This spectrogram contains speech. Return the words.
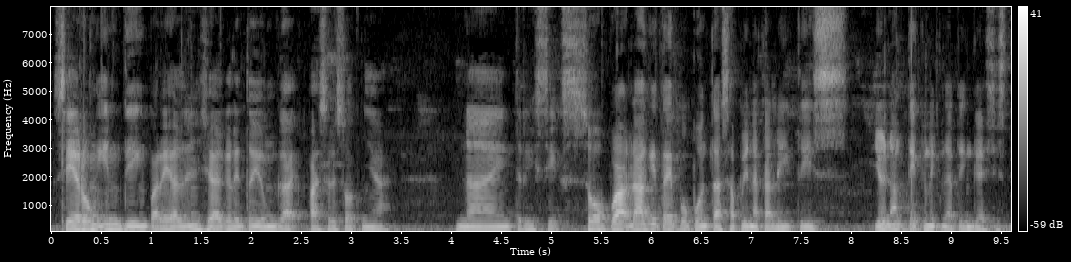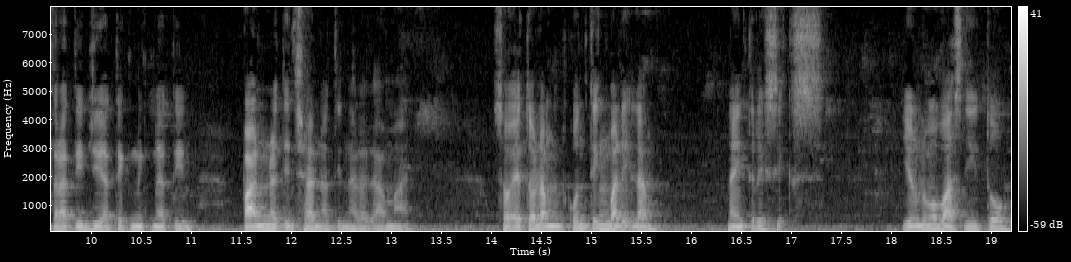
zerong ending pareha din siya. Ganito yung past result niya 936. So, pa, lagi tayo pupunta sa pinaka-latest. Yun ang technique natin guys. Strategy at technique natin. Paano natin siya natin nalalaman. So, ito lang, kunting mali lang. 936. Yung lumabas dito.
